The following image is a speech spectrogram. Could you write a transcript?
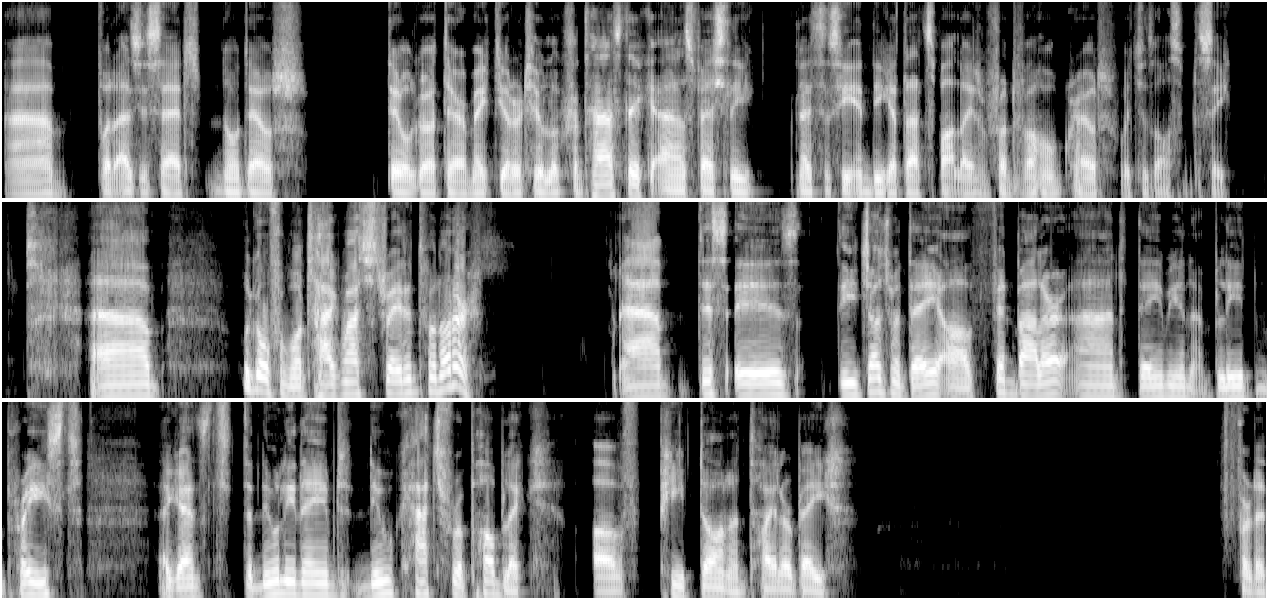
Um, but as you said, no doubt they will go out there and make the other two look fantastic. And especially nice to see Indi get that spotlight in front of a home crowd, which is awesome to see. Um, we'll go from one tag match straight into another. Um, this is the Judgment Day of Finn Balor and Damian Bleeding Priest against the newly named New Catch Republic of Pete Dunne and Tyler Bate for the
